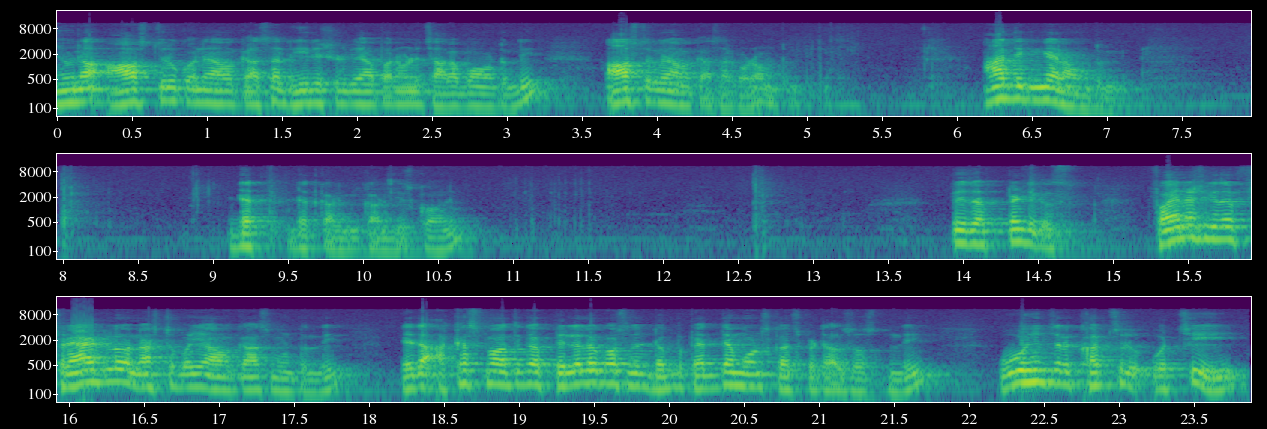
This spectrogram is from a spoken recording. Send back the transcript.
ఏమైనా ఆస్తులు కొనే అవకాశాలు రియల్ ఎస్టేట్ వ్యాపారం అంటే చాలా బాగుంటుంది. ఆస్తులు కొనే అవకాశాలు కూడా ఉంటుంది. ఆర్థికంగా ఎలా ఉంటుంది? డెత్ డెత్ కార్డు కార్డు తీసుకోవాలి. Page of pentacles. ఫైనాన్షియల్ ఫ్రాడ్లో నష్టపోయే అవకాశం ఉంటుంది. లేదా అకస్మాత్తుగా పిల్లల కోసం డబ్బు పెద్ద అమౌంట్స్ ఖర్చు పెట్టాల్సి వస్తుంది. ఊహించిన ఖర్చులు వచ్చి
